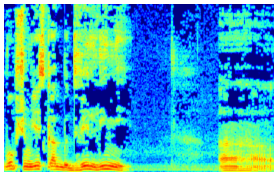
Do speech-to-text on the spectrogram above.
в общем, есть как бы две линии э,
